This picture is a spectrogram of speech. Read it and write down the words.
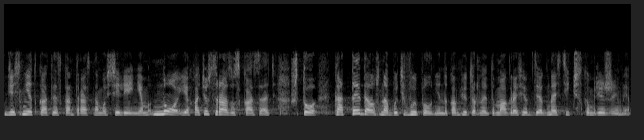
Здесь нет КТ с контрастным усилением. Но я хочу сразу сказать, что КТ должна быть выполнена, компьютерная томография, в диагностическом режиме.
